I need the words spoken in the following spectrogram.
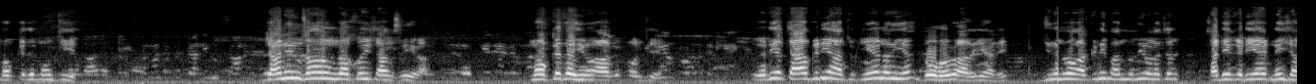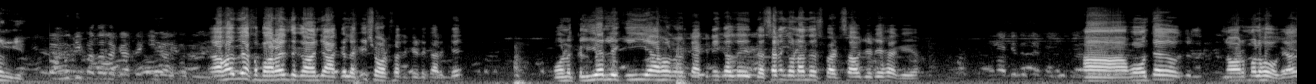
ਮੌਕੇ ਤੇ ਪਹੁੰਚੀ ਹੈ। ਜਾਨੀ ਨੁਕਸਾਨ ਹੁੰਦਾ ਕੋਈ ਚਾਂਸ ਨਹੀਂ ਹੈਗਾ। ਮੌਕੇ ਤੇ ਹੀ ਆ ਕੇ ਪਹੁੰਚੇ। ਗੱਡੀਆਂ ਚਾਰ ਗੱਡੀਆਂ ਆ ਚੁੱਕੀਆਂ ਇਹਨਾਂ ਦੀਆਂ ਦੋ ਹੋਰ ਆ ਰਹੀਆਂ ਨੇ ਜਿਨ੍ਹਾਂ ਨੂੰ ਅੱਗ ਨਹੀਂ ਬੰਦ ਹੁੰਦੀ ਉਹਨਾਂ ਚਿਰ ਸਾਡੀਆਂ ਗੱਡੀਆਂ ਨਹੀਂ ਜਾਣਗੀਆਂ। ਤੁਹਾਨੂੰ ਕੀ ਪਤਾ ਲੱਗਾ ਤੇ ਕੀ ਗੱਲਬਾਤ ਹੋਈ? ਆਹੋ ਵੀ ਅਖਬਾਰਾਂ ਦੀ ਦੁਕਾਨ 'ਚ ਅੱਗ ਲੱਗੀ ਸ਼ਾਰਟ ਸਰਕਟ ਕਰਕੇ। ਹੁਣ ਕਲੀਅਰਲੀ ਕੀ ਆ ਹੁਣ ਟੈਕਨੀਕਲ ਦੇ ਦੱਸਣਗੇ ਉਹਨਾਂ ਦੇ ਇੰਸਪੈਕਟਰ ਸਾਹਿਬ ਜਿਹੜੇ ਹੈਗੇ ਆ। ਹਾਂ? ਹੁਣ ਤੇ ਨਾਰਮਲ ਹੋ ਗਿਆ।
